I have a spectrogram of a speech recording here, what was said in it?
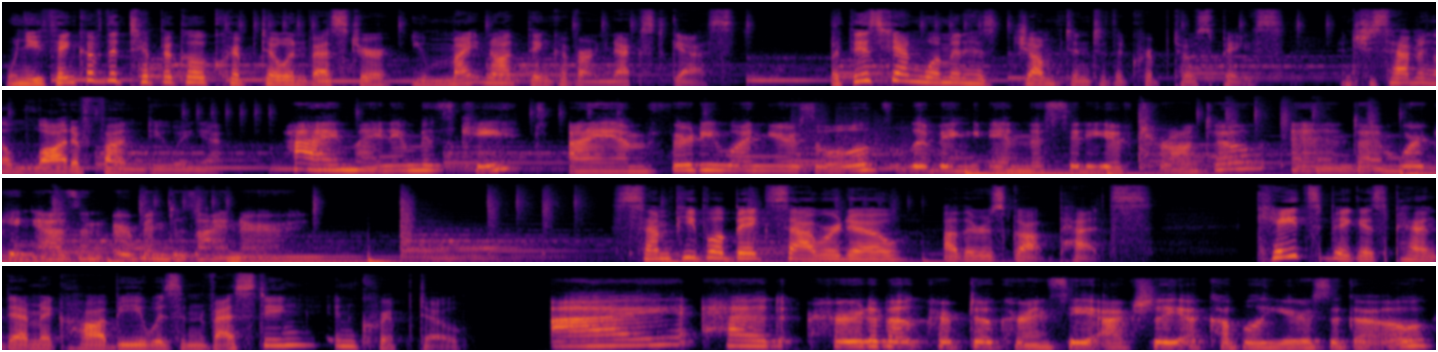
When you think of the typical crypto investor, you might not think of our next guest. But this young woman has jumped into the crypto space, and she's having a lot of fun doing it. Hi, my name is Kate. I am 31 years old, living in the city of Toronto, and I'm working as an urban designer. Some people baked sourdough, others got pets. Kate's biggest pandemic hobby was investing in crypto. I had heard about cryptocurrency actually a couple years ago.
